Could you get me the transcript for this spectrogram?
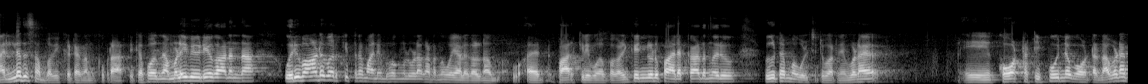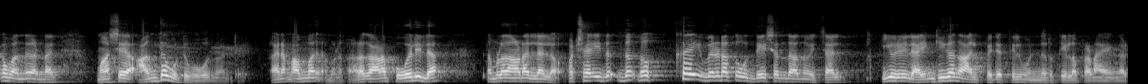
നല്ലത് സംഭവിക്കട്ടെ നമുക്ക് പ്രാർത്ഥിക്കാം. അപ്പോൾ നമ്മൾ ഈ വീഡിയോ കാണുന്ന ഒരുപാട് പേർക്ക് ഇത്തരം അനുഭവങ്ങളിലൂടെ കടന്നുപോയ ആളുകളുണ്ടാവും. പാർക്കിൽ പോയപ്പോൾ. എനിക്ക് എന്നോട് പാലക്കാട് നിന്നൊരു വീട്ടമ്മ വിളിച്ചിട്ട് പറഞ്ഞു. ഇവിടെ ഈ കോട്ട ടിപ്പുവിന്റെ കോട്ട ഉണ്ട് അവിടെയൊക്കെ വന്ന് കണ്ടാൽ മാഷെ അന്തം വിട്ട് പോകുന്നുണ്ട് കാരണം അമ്മ നമ്മൾ കാണാൻ പോലില്ല. നമ്മളെ നാടല്ലല്ലോ. പക്ഷേ ഇത് ഇത് ഇതൊക്കെ ഇവരുടെയൊക്കെ ഉദ്ദേശം എന്താണെന്ന് വെച്ചാൽ ഈ ഒരു ലൈംഗിക താല്പര്യത്തിൽ മുൻനിർത്തിയുള്ള പ്രണയങ്ങൾ.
